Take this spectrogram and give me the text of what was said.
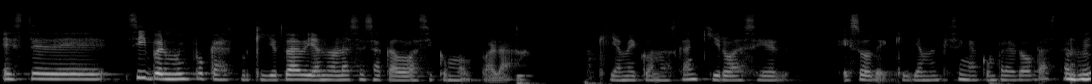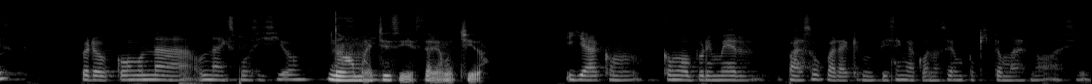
Este, sí, pero muy pocas, porque yo todavía no las he sacado así como para que ya me conozcan. Quiero hacer eso de que ya me empiecen a comprar obras, tal vez, pero con una, una exposición. No, manches, sí, estaría muy chido. Y ya como, como primer paso para que me empiecen a conocer un poquito más, ¿no? Así.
